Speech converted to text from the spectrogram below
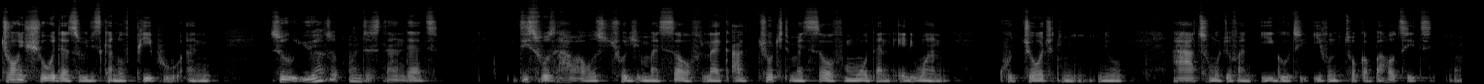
join shoulders with this kind of people and so you have to understand that this was how I was judging myself. Like I judged myself more than anyone could judge me. You know, I had too much of an ego to even talk about it. You know.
